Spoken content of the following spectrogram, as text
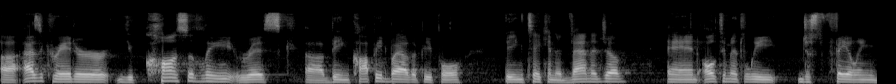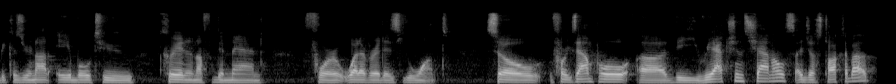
uh, as a creator, you constantly risk uh, being copied by other people, being taken advantage of, and ultimately just failing because you're not able to create enough demand for whatever it is you want. So, for example, uh, the reactions channels I just talked about,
